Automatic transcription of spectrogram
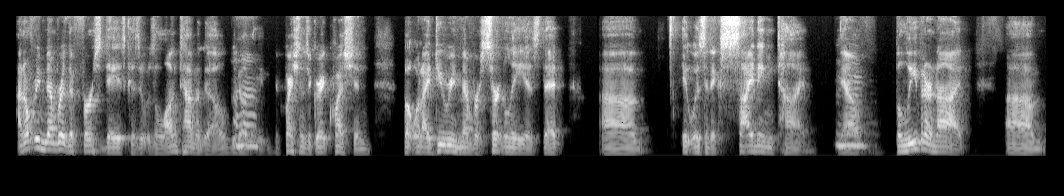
i don't remember the first days because it was a long time ago. You uh-huh. know your question is a great question. But what i do remember certainly is that uh, it was an exciting time. Mm-hmm. now believe it or not um,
